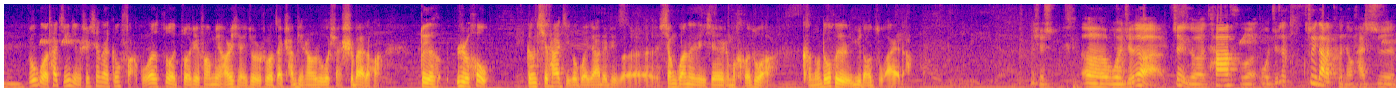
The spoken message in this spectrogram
嗯，如果他仅仅是现在跟法国做做这方面，而且就是说在产品上如果选失败的话，对日后跟其他几个国家的这个相关的这些什么合作啊，可能都会遇到阻碍的。确实，呃，我觉得啊，这个它和我觉得最大的可能还是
